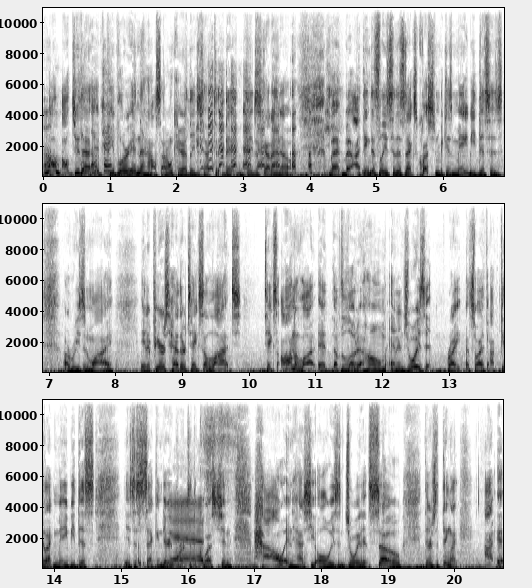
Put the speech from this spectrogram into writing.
I'll, I'll do that if people are in the house. I don't care. They just have to. They, they just got to know. But but I think this leads to this next question because maybe this is a reason why. It appears Heather takes a lot, takes on a lot at, of the load at home and enjoys it. Right. So I, I feel like maybe this is a secondary part to the question: How and has she always enjoyed it? So there's the thing. Like I,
